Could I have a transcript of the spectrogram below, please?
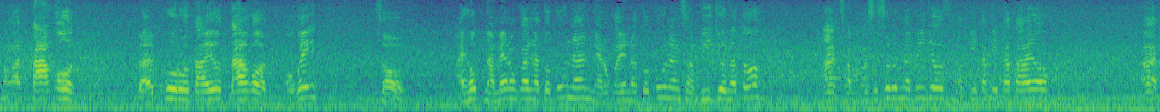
mga takot. Dahil puro tayo takot. Okay? So, I hope na meron ka natutunan, meron kayo natutunan sa video na to. At sa mga susunod na videos, magkita-kita tayo. At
